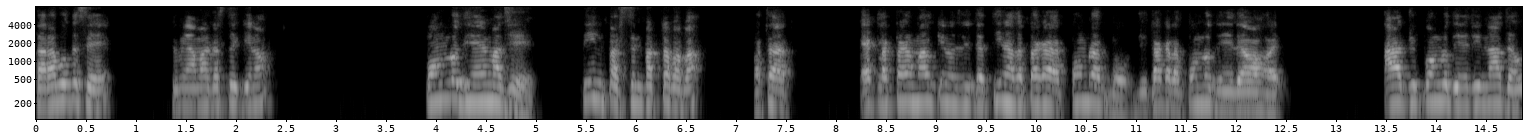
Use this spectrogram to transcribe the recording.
তারা বলতেছে, তুমি আমার কাছ থেকে কিনো। পনেরো দিনের মাঝে তিন পার্সেন্ট পাট্টা পাবা। অর্থাৎ এক লাখ টাকার মাল কিনো, যদি তিন হাজার টাকা কম রাখব, যদি টাকাটা পনেরো দিনে দেওয়া হয় আর যদি পনেরো দিনে যদি না দাও,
